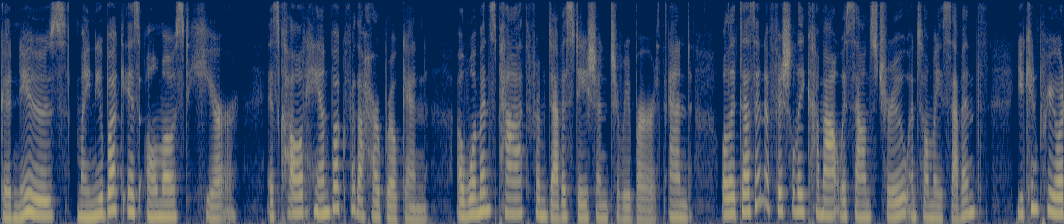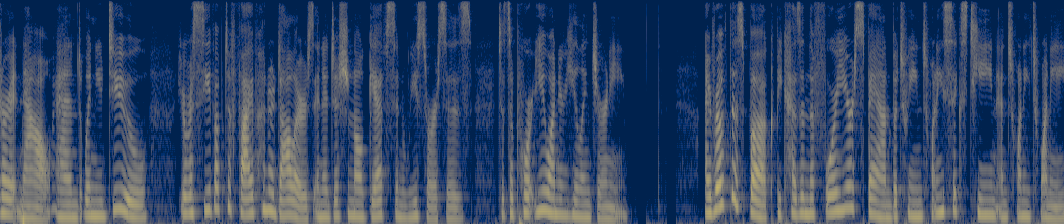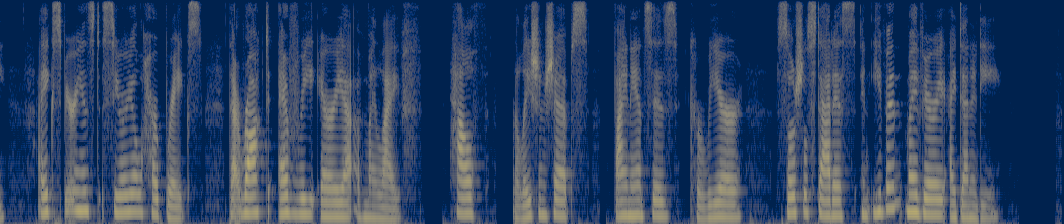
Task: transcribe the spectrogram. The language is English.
Good news my new book is almost here. It's called Handbook for the Heartbroken A Woman's Path from Devastation to Rebirth. And while it doesn't officially come out with Sounds True until May 7th, you can pre order it now. And when you do, you'll receive up to $500 in additional gifts and resources to support you on your healing journey. I wrote this book because in the four year span between 2016 and 2020, I experienced serial heartbreaks that rocked every area of my life health, relationships, finances, career, social status, and even my very identity.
